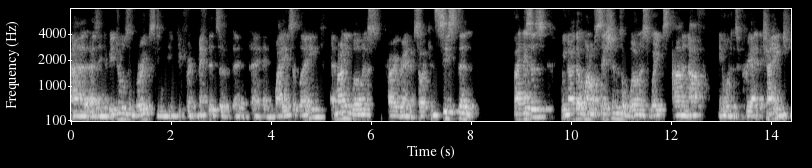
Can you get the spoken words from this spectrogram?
uh, as individuals and groups in, in different methods of, and, and ways of learning and running wellness programs. So a consistent basis. We know that one-off sessions or wellness weeks aren't enough in order to create change.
